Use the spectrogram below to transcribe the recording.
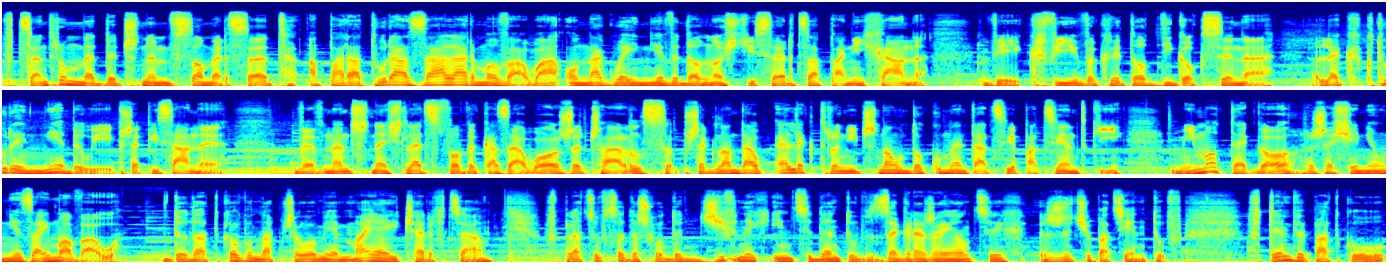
W centrum medycznym w Somerset aparatura zaalarmowała o nagłej niewydolności serca pani Han. W jej krwi wykryto digoksynę, lek, który nie był jej przepisany. Wewnętrzne śledztwo wykazało, że Charles przeglądał elektroniczną dokumentację pacjentki, mimo tego, że się nią nie zajmował. Dodatkowo na przełomie maja i czerwca w placówce doszło do dziwnych incydentów zagrażających życiu pacjentów. W tym wypadku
